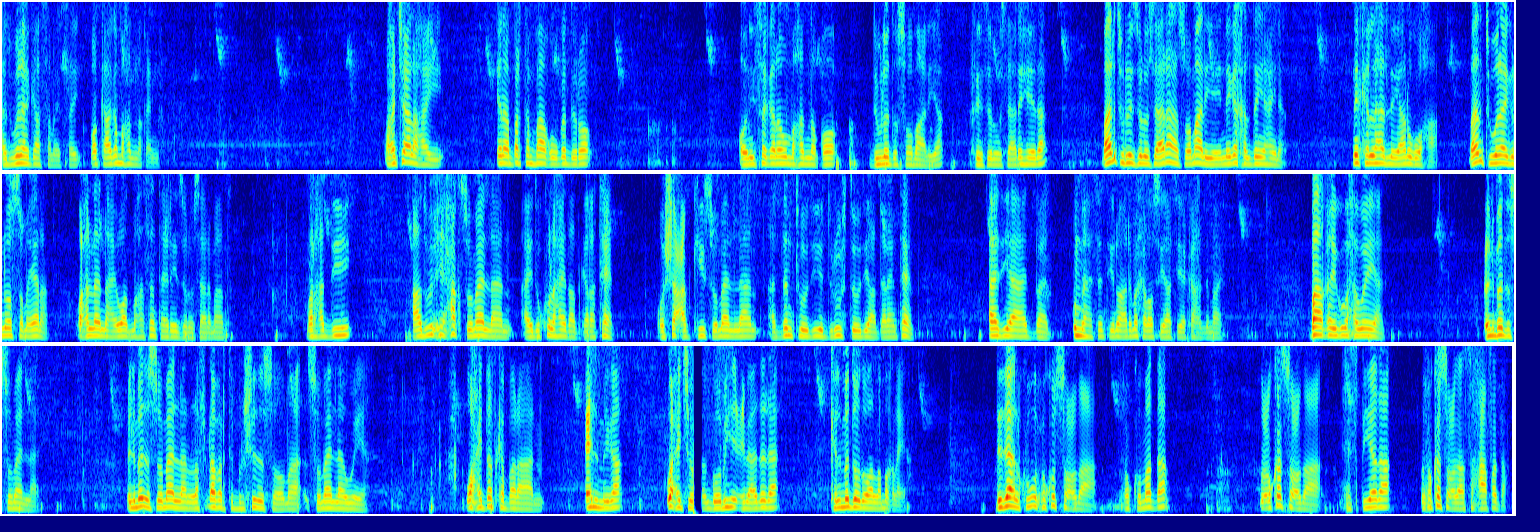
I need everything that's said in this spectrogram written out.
aad wanaaggaa samaysay waan kaaga mahadnaqaynaa waxaan jeclahay inaan bartan baaq uga diro oon isagana u mahadnaqo dowladda soomaaliya ra'iisul wasaaraheeda maalintuu ra'iisul wasaaraha soomaaliya inaga khaldan yahayna ninkan la hadlaya anigu ahaa maalintuu wanaag inoo sameeyana waxaan leenahay waad mahadsan tahay ra'iisul wasaare maanta mar haddii aad wixii xaq somalilan aydinku lahayd aad garateen oo shacabkii somalilan aad dantoodii iyo duruuftoodii aad dareenteen. Aad iyo aad baad u mahadsantihin oo arrimo kaloo siyaasiya ka hadli maayo. Baaqaygu waxa weeyaan culimmada somalilan culimmada somalilan lafdhabarta bulshada somalilan weeyaan waxay dadka baraan cilmiga waxay joogaan goobihii cibaadada kelmaddooda waa la maqlaya dadaalku wuxuu ku socdaa xukuumadda wuxuu ka socdaa xisbiyada wuxuu ka socdaa saxaafadda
